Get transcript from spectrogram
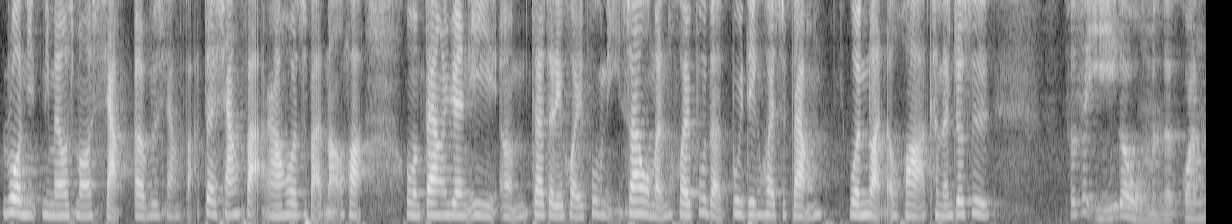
如果你你们有什么想呃不是想法对想法，然后或者是烦恼的话，我们非常愿意嗯在这里回复你。虽然我们回复的不一定会是非常温暖的话，可能就是就是以一个我们的观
